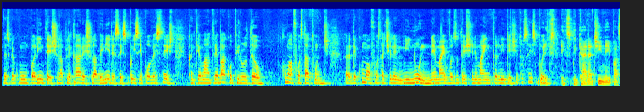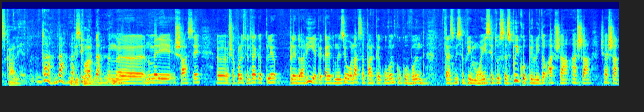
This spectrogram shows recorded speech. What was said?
despre cum un părinte și la plecare și la venire să-i spui, să-i povestești. Când te va întreba copilul tău, cum a fost atunci, de cum au fost acele minuni nemai văzute și nemai întâlnite și tu să-i spui. Ex- explicarea cinei pascale. Da, da, da, sigur, da. În da. Uh, numere 6 uh, și acolo este o întreagă ple- pledoarie pe care Dumnezeu o lasă parcă cuvânt cu cuvânt transmisă prin Moise, tu să spui copilului tău așa, așa și așa.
